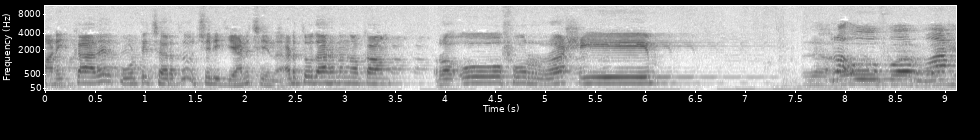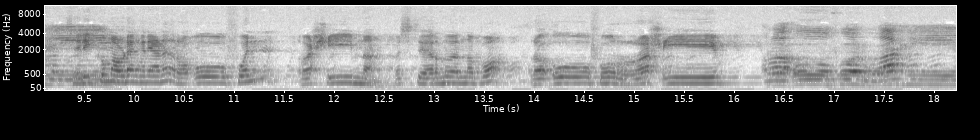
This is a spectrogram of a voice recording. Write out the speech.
മണിക്കാതെ കൂട്ടിച്ചേർത്ത് ഉച്ചരിക്കുകയാണ് ചെയ്യുന്നത്. അടുത്ത ഉദാഹരണം നോക്കാം. റഹീം ശരിക്കും അവിടെ എങ്ങനെയാണ്? റഊഫുൻ റഹീം എന്നാണ്. പക്ഷെ ചേർന്ന് വന്നപ്പോ റഊഫുർ റഹീം റഊഫുർ റഹീം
